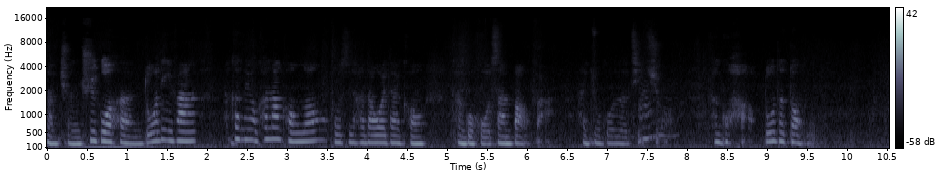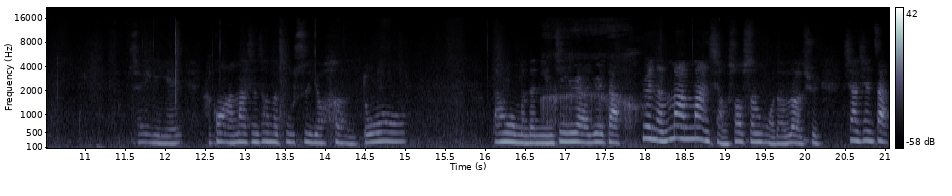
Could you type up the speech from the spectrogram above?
看，她可能去过很多地方，他可能有看到恐龙，或是他到外太空看过火山爆发，还坐过热气球，看过好多的动物。所以爷爷、阿公、阿嬷身上的故事有很多哦。当我们的年纪越来越大，越能慢慢享受生活的乐趣。像现在，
